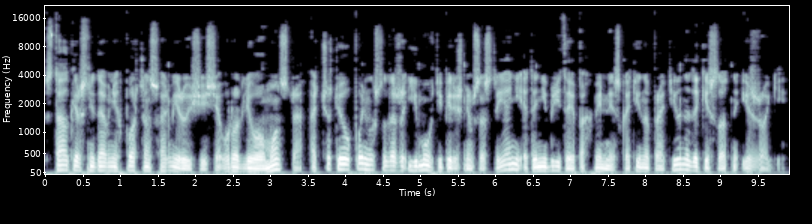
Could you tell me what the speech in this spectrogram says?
Сталкер с недавних пор трансформирующийся уродливого монстра отчетливо понял, что даже ему в теперешнем состоянии эта небритая похмельная скотина противна до кислотной изжоги.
